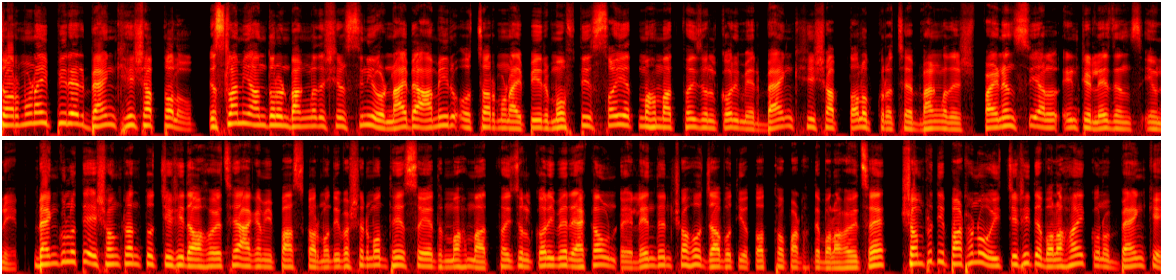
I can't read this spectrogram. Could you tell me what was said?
চরমনাই পীরের ব্যাংক হিসাব তলব। ইসলামী আন্দোলন বাংলাদেশের সিনিয়র নাইবে আমির ও চরমনাই পীর মুফতি সৈয়দ মোহাম্মদ ফৈজুল করিমের ব্যাংক হিসাব তলব করেছে বাংলাদেশ ফাইন্যান্সিয়াল ইন্টেলিজেন্স ইউনিট। ব্যাংকগুলোতে এ সংক্রান্ত চিঠি দেওয়া হয়েছে আগামী পাঁচ কর্মদিবসের মধ্যে সৈয়দ মোহাম্মদ ফৈজুল করিমের অ্যাকাউন্টে লেনদেন সহ যাবতীয় তথ্য পাঠাতে বলা হয়েছে। সম্প্রতি পাঠানো ওই চিঠিতে বলা হয়, কোনো ব্যাংকে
